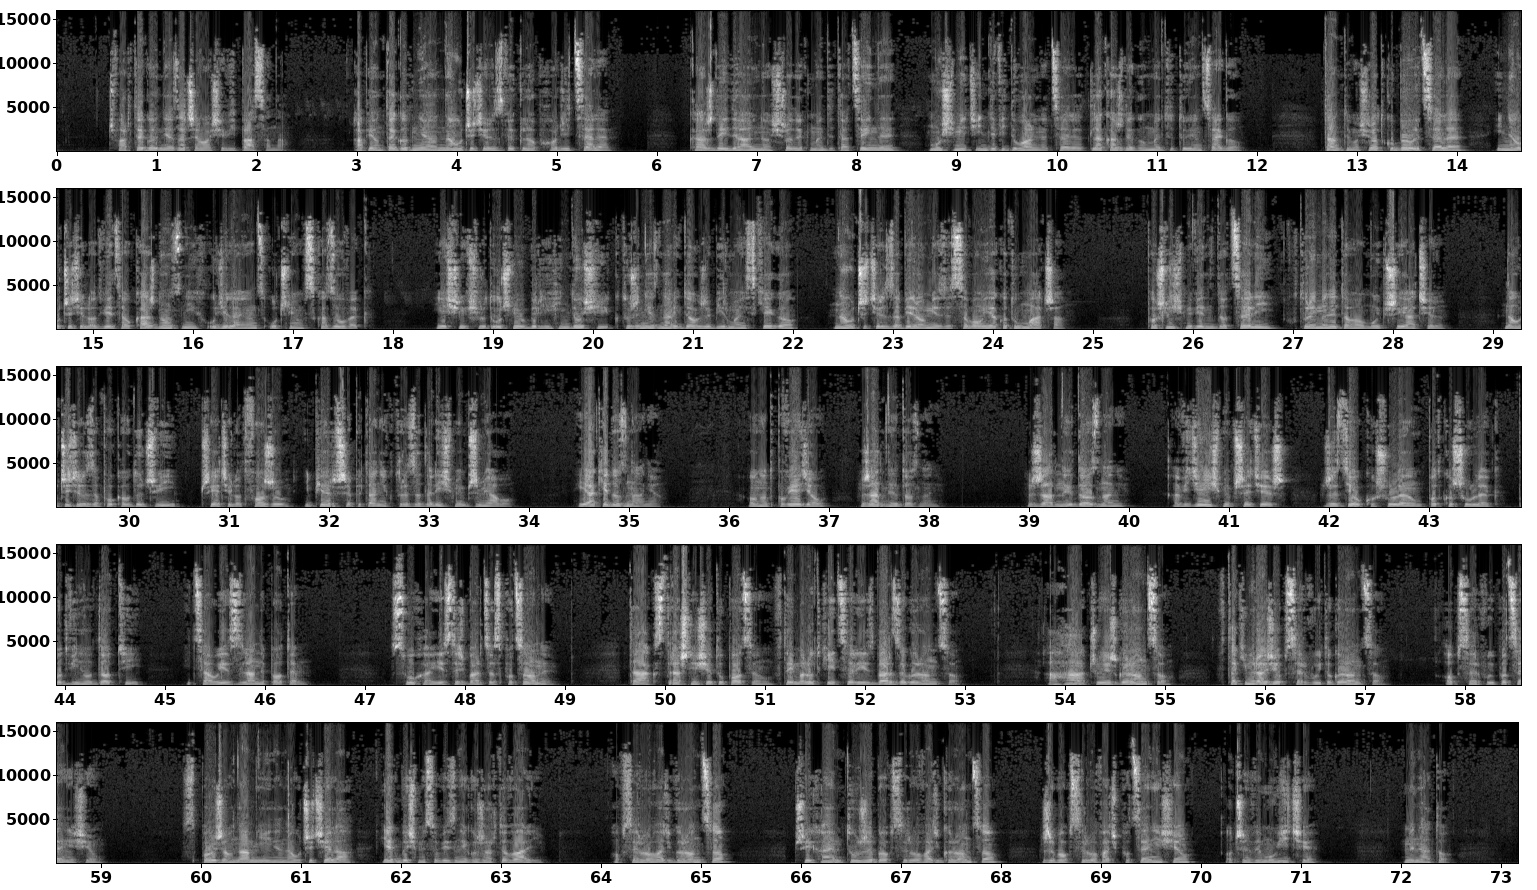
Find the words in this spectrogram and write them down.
Czwartego dnia zaczęła się vipassana. A piątego dnia nauczyciel zwykle obchodzi cele. Każdy idealny ośrodek medytacyjny musi mieć indywidualne cele dla każdego medytującego. W tamtym ośrodku były cele i nauczyciel odwiedzał każdą z nich, udzielając uczniom wskazówek. Jeśli wśród uczniów byli Hindusi, którzy nie znali dobrze birmańskiego, nauczyciel zabierał mnie ze sobą jako tłumacza. Poszliśmy więc do celi, w której medytował mój przyjaciel. Nauczyciel zapukał do drzwi, przyjaciel otworzył i pierwsze pytanie, które zadaliśmy brzmiało Jakie doznania? On odpowiedział Żadnych doznań. Żadnych doznań. A widzieliśmy przecież, że zdjął koszulę, podkoszulek, podwinął doti i cały jest zlany potem. Słuchaj, jesteś bardzo spocony. Tak, strasznie się tu pocę. W tej malutkiej celi jest bardzo gorąco. Aha, czujesz gorąco. W takim razie obserwuj to gorąco. Obserwuj pocenie się. Spojrzał na mnie i na nauczyciela, jakbyśmy sobie z niego żartowali. Obserwować gorąco? Przyjechałem tu, żeby obserwować gorąco? Żeby obserwować pocenie się? O czym wy mówicie? My na to.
